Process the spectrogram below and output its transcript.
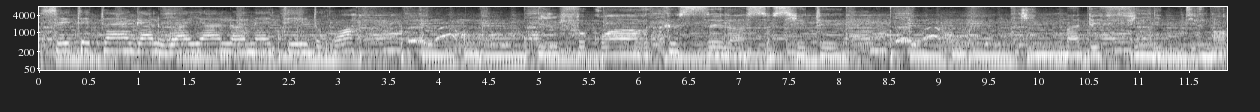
C'était un gars loyal, honnête et droit. Il faut croire que c'est la société qui m'a définitivement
